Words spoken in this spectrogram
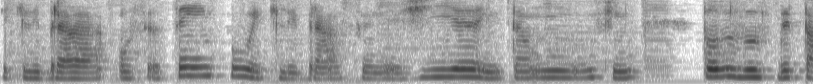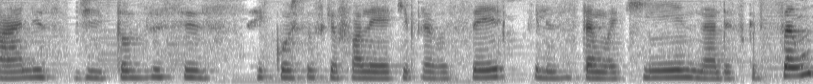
equilibrar o seu tempo, equilibrar a sua energia, então, enfim, todos os detalhes de todos esses recursos que eu falei aqui para você, eles estão aqui na descrição.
